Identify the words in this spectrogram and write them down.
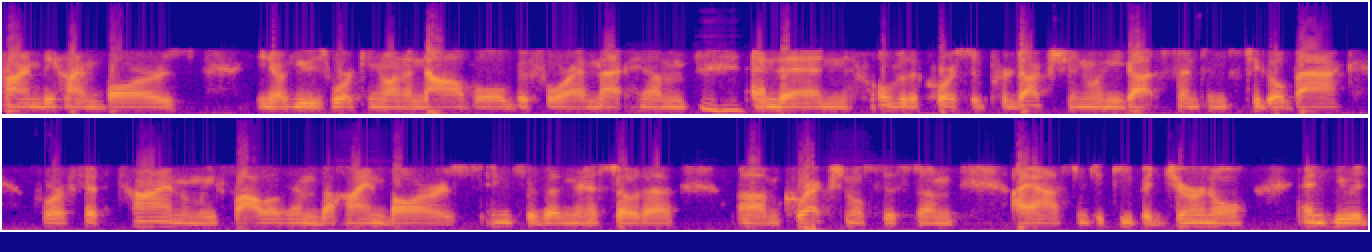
time behind bars, you know, he was working on a novel before I met him. Mm-hmm. And then over the course of production, when he got sentenced to go back for a fifth time, and we follow him behind bars into the Minnesota um, correctional system. I asked him to keep a journal, and he would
